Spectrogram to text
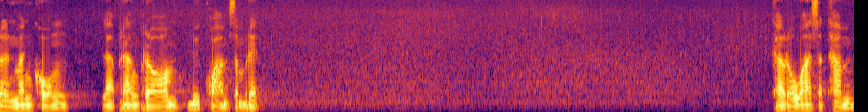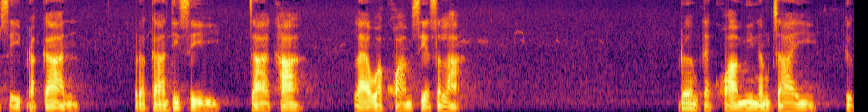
ริญมั่นคง และพรั่งพร้อมด้วยความสำเร็จ คารวาสธรรมสี่ประการ ประการที่สี่จาคะ แปลว่าความเสียสละ เริ่มแต่ความมีน้ำใจ คือ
